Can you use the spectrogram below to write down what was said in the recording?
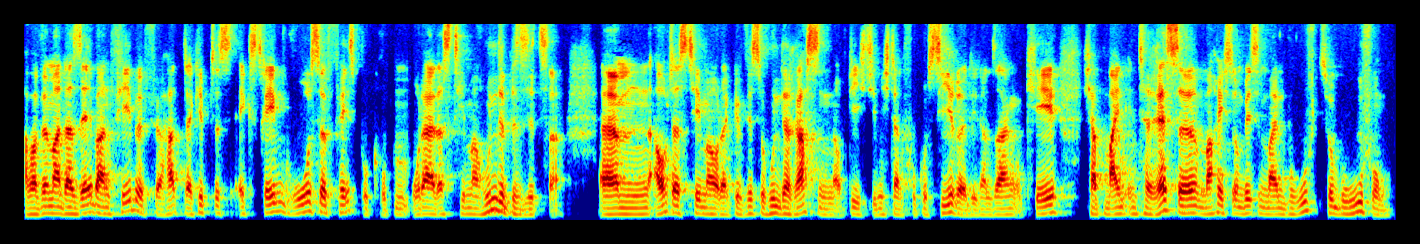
aber wenn man da selber ein Faible für hat, da gibt es extrem große Facebook-Gruppen oder das Thema Hundebesitzer, ähm, auch das Thema oder gewisse Hunderassen, auf die ich mich dann fokussiere, die dann sagen, okay, ich habe mein Interesse, mache ich so ein bisschen meinen Beruf zur Berufung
